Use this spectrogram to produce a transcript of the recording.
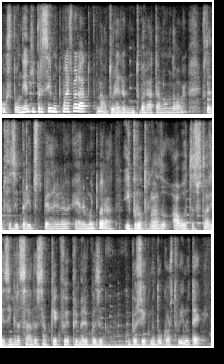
correspondente e para ser muito mais barato, porque na altura era muito barato a mão de obra, portanto fazer paredes de pedra era, era muito barato. E por outro lado, há outras histórias engraçadas. Sabe o que é que foi a primeira coisa que o Pacheco mandou construir no técnico?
